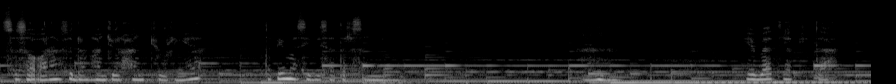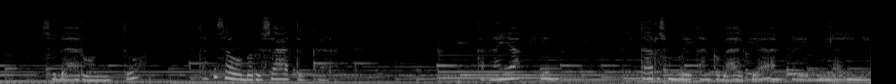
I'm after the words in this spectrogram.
seseorang sedang hancur-hancurnya tapi masih bisa tersenyum. Hebat ya kita, sudah runtuh tapi selalu berusaha tegar. Karena yakin kita harus memberikan kebahagiaan pada dunia ini.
